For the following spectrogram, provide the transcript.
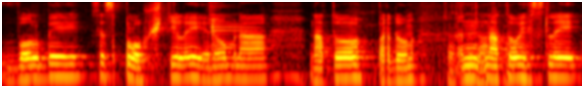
volby se sploštily jenom na, na to, pardon, na to, jestli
